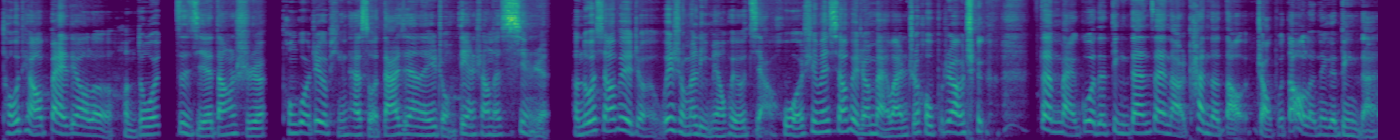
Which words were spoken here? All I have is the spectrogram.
头条败掉了很多字节当时通过这个平台所搭建的一种电商的信任。很多消费者为什么里面会有假货？是因为消费者买完之后不知道这个但买过的订单在哪儿看得到，找不到了那个订单，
